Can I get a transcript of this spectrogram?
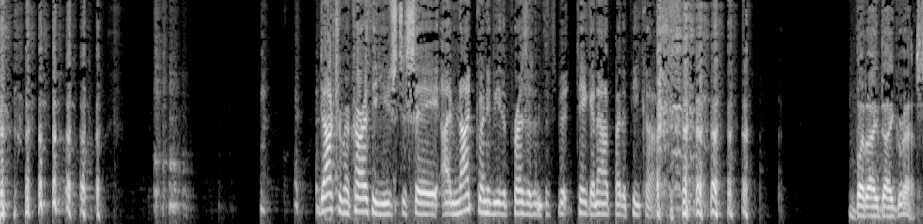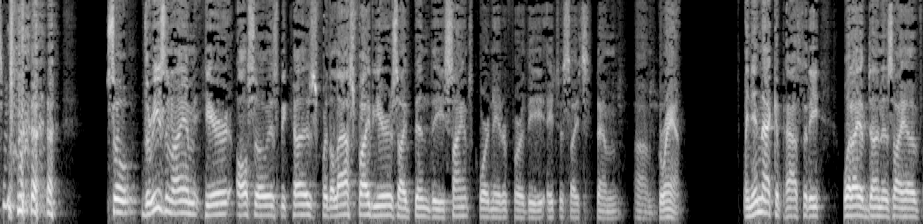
Dr. McCarthy used to say, I'm not going to be the president that's been taken out by the peacock. but I digress. so the reason I am here also is because for the last five years I've been the science coordinator for the HSI STEM um, grant. And in that capacity, what I have done is I have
